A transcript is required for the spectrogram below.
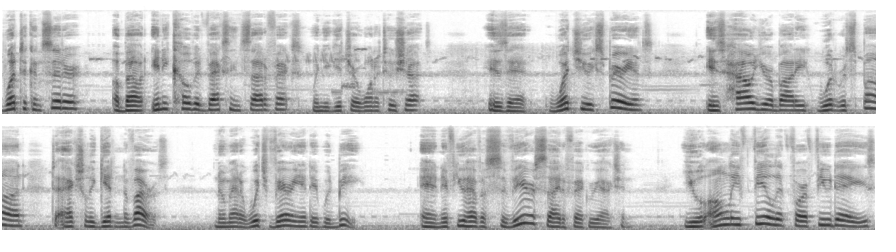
What to consider about any COVID vaccine side effects when you get your one or two shots is that what you experience is how your body would respond to actually getting the virus, no matter which variant it would be. And if you have a severe side effect reaction, you'll only feel it for a few days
